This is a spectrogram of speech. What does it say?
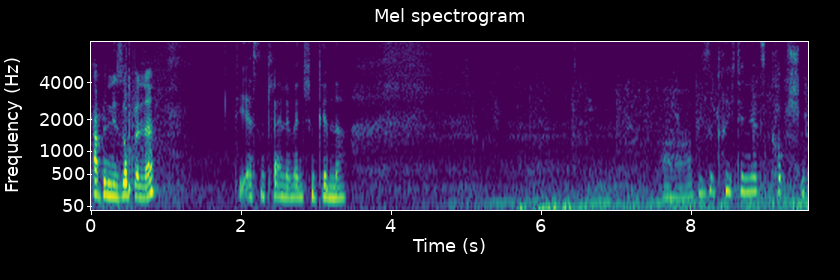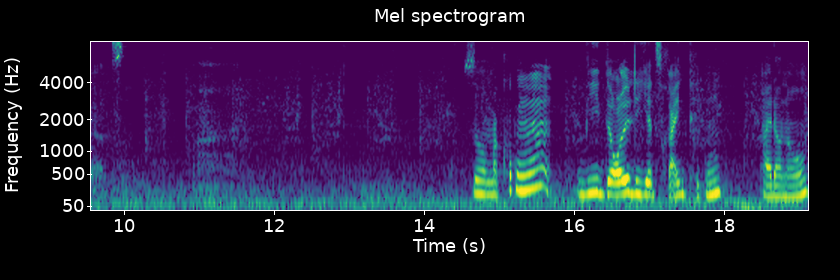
Ab in die Suppe, ne? Die essen kleine Menschenkinder. Oh, wieso kriege ich denn jetzt Kopfschmerzen? So, mal gucken, wie doll die jetzt reinkicken. I don't know.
